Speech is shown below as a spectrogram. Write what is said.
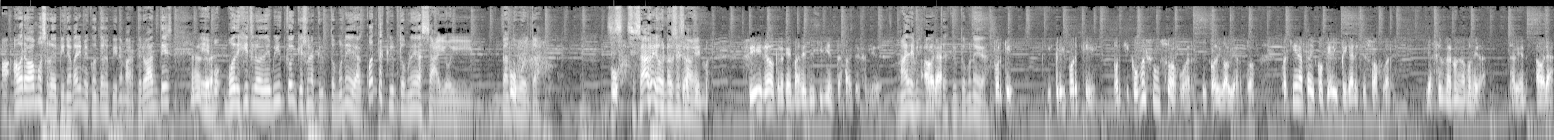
Ahora vamos a lo de Pinamar y me contás lo de Pinamar, pero antes eh, vos, dijiste lo de Bitcoin que es una criptomoneda. ¿Cuántas criptomonedas hay hoy dando vuelta? ¿Se, sabe o no se sabe? sí, no, creo que hay más de 1500 para que Más de 1500 criptomonedas. Porque ¿Y, pero, por qué? Porque como es un software de código abierto, cualquiera puede copiar y pegar ese software y hacer una nueva moneda. ¿Está bien? Ahora,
